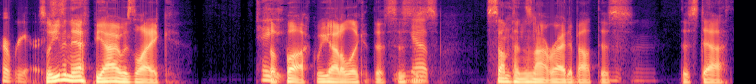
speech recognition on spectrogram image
careers. So even the FBI was like, "The fuck, we got to look at this. This Yep. is something's not right about this this death."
